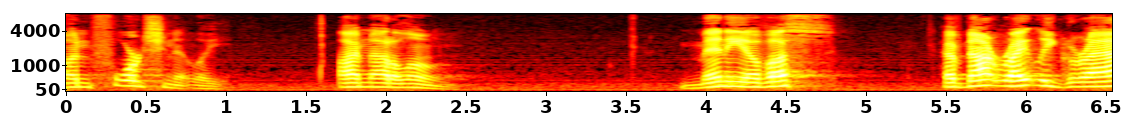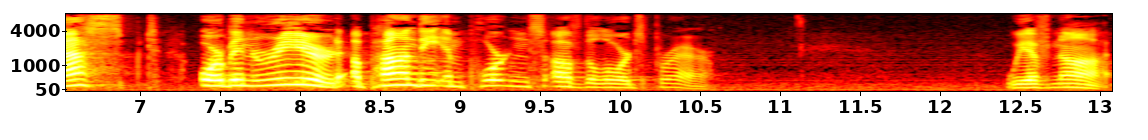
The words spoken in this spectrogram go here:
Unfortunately, I'm not alone. Many of us have not rightly grasped or been reared upon the importance of the Lord's Prayer. We have not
